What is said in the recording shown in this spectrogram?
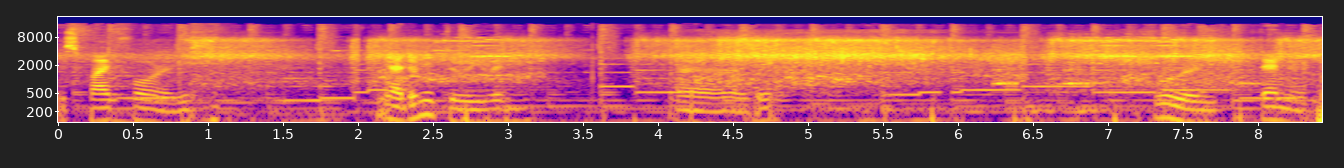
It's 5-4 already. yeah, I don't need to even uh, wait 富人 Dennis。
